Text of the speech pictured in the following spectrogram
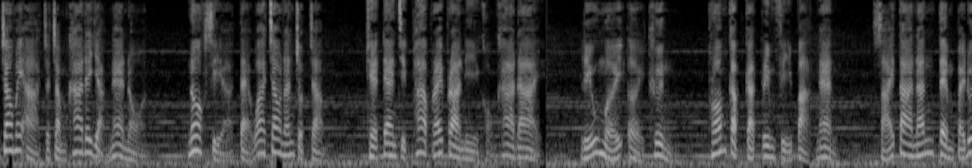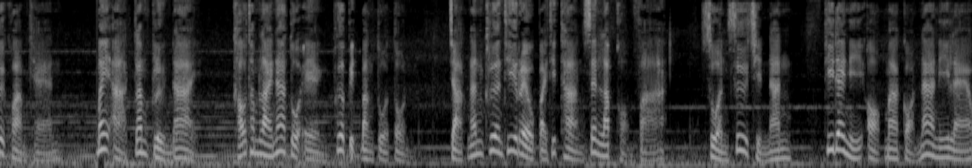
เจ้าไม่อาจจะจำข้าได้อย่างแน่นอน นอกเสียแต่ว่าเจ้านั้นจดจำเขตแดนจิตภาพไร้ปราณีของข้าได้หลิวเหมยเอ่ยขึ้น พร้อมกับกัดริมฝีปากแน่น สายตานั้นเต็มไปด้วยความแค้น ไม่อาจกล้ำกลืนได้ เขาทำลายหน้าตัวเองเพื่อปิดบังตัวตน จากนั้นเคลื่อนที่เร็วไปทิศทางเส้นลับของฟ้า ส่วนซื่อฉินนั้นที่ได้หนีออกมาก่อนหน้านี้แล้ว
